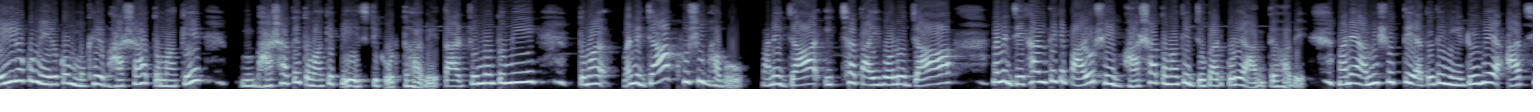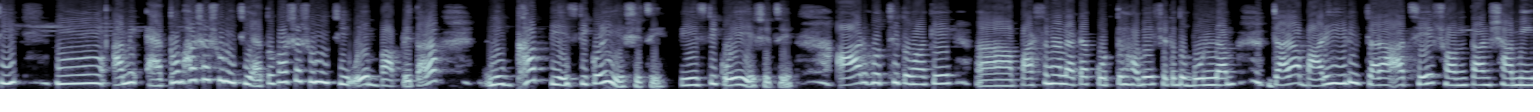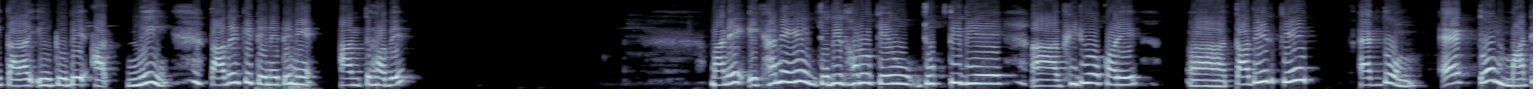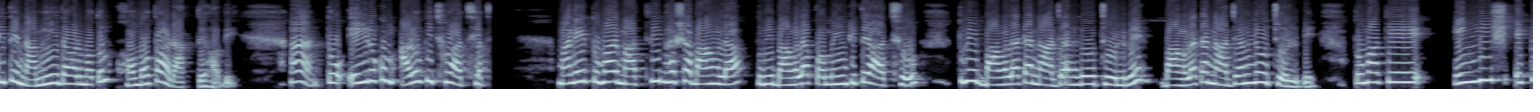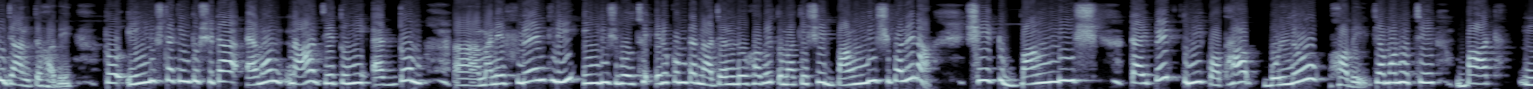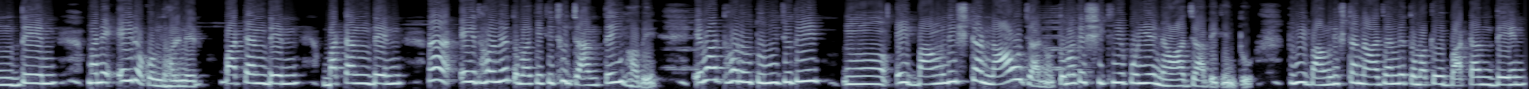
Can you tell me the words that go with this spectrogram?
এইরকম এরকম মুখের ভাষা তোমাকে, ভাষাতে তোমাকে পিএইচডি করতে হবে। তার জন্য তুমি তোমার মানে যা খুশি ভাবো। মানে যা ইচ্ছা তাই বলো, যা মানে যেখান থেকে পারো সেই ভাষা তোমাকে জোগাড় করে আনতে হবে। মানে আমি সত্যি এতদিন ইউটিউবে আছি আমি এত ভাষা শুনেছি, এত ভাষা শুনেছি, ওরে বাপরে, তারা নিঘাত পিএইচডি করেই এসেছে পিএইচডি করেই এসেছে। আর হচ্ছে তোমাকে পার্সোনাল অ্যাটাক করতে হবে, সেটা তো বললাম। যারা বাড়ির, যারা আছে, সন্তান, স্বামী, তারা ইউটিউবে নেই, তাদেরকে টেনে টেনে আনতে হবে। মানে এখানে যদি ধরো কেউ যুক্তি দিয়ে ভিডিও করে তাদেরকে একদম একদম মাটিতে নামিয়ে দেওয়ার মতন ক্ষমতা রাখতে হবে। হ্যাঁ তো এইরকম আরও কিছু আছে। মানে তোমার মাতৃভাষা বাংলা, তুমি বাংলা কমিউনিটিতে আছো, তুমি বাংলাটা না জানলেও চলবে, বাংলাটা না জানলেও চলবে। তোমাকে ইংলিশ একটু জানতে হবে। তো ইংলিশটা কিন্তু সেটা এমন না যে তুমি একদম মানে ফ্লুয়েন্টলি ইংলিশ বলছো, এরকমটা না জানলেও হবে। তোমাকে সেই বাংলিশ বলে না, সেই একটু বাংলিশ টাইপের তুমি কথা বললেও হবে। যেমন হচ্ছে বাট দেন মানে এই রকম ধরনের। বাটান দেন বাটান দেন হ্যাঁ এই ধরনের তোমাকে কিছু জানতেই হবে। এবার ধরো তুমি যদি এই বাংলিশটা নাও জানো, তোমাকে শিখিয়ে পড়িয়ে নেওয়া যাবে কিন্তু। তুমি বাংলিশটা না জানলে তোমাকে ওই বাটান, দেন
